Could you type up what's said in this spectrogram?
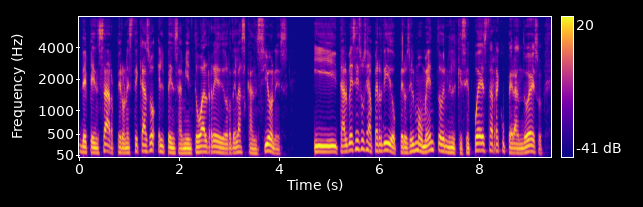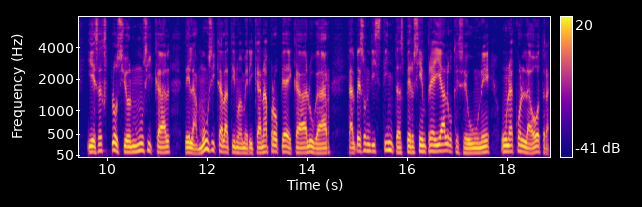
de pensar, pero en este caso el pensamiento alrededor de las canciones. Y tal vez eso se ha perdido, pero es el momento en el que se puede estar recuperando eso. Y esa explosión musical de la música latinoamericana propia de cada lugar, tal vez son distintas, pero siempre hay algo que se une una con la otra.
